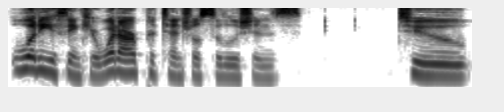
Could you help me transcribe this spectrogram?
what do you think here? What are potential solutions to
